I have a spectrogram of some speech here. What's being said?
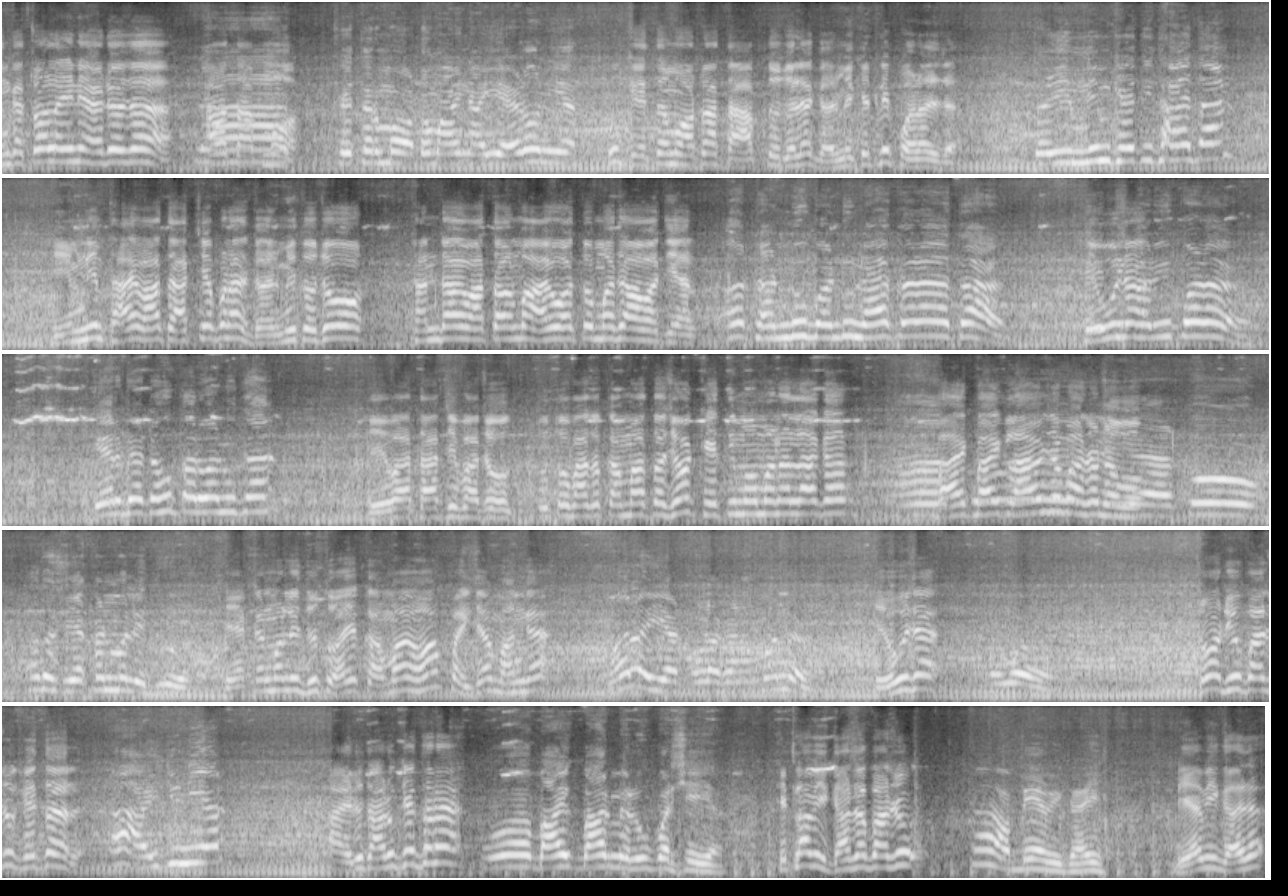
મંગા ચો લઈને હેડ્યો છે આ તાપમાં. ખેતરમાં ઓટો મારીને આવીએ હેડો ને યાર. શું ખેતરમાં ઓટો? તાપ તો જો ગરમી કેટલી પડે છે. તો એમની એમ ખેતી થાય તાર? એમની એમ થાય વાત સાચી પણ આ ગરમી તો જો ઠંડા વાતાવરણમાં આવ્યો હોત તો મજા આવે યાર. ઠંડુ બંડુ ના કરે તાર. એવું ના? કરવી પડે. ઘેર બેઠો શું કરવાનું તાર? એ વાત સાચી પાછો. તું તો પાછો કમાતો છો ખેતીમાં મને લાગે. બાઇક બાઇક લાવ્યો છે પાછો નવો. તો તો સેકન્ડમાં લીધું. સેકન્ડમાં લીધું તો એ કમાયો હો પૈસા મંગા. મળે યાર થોડા ઘણા મળે. એવું છે? તો રહ્યું પાછું ખેતર? હા આવી ગયું ને યાર? હા એનું તારું ખેતર હે? ઓ બાઈક બાર મેલ ઉપર છે યાર. કેટલા વીઘા છે પાછું? હા બે વીઘા. બે વીઘા છે?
